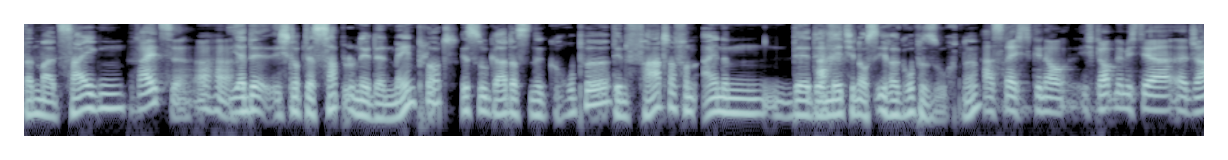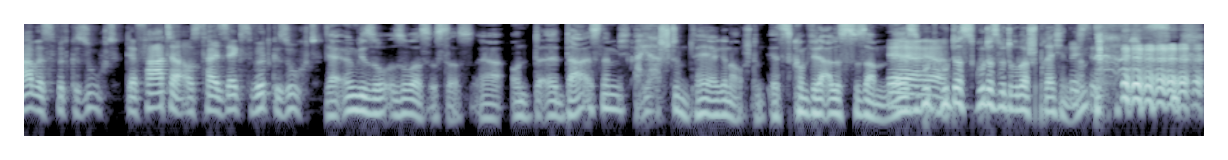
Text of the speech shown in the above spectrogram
dann mal zeigen. Reize, aha. Ja, der, ich glaube, der Sub, nee, der Mainplot ist sogar, dass eine Gruppe den Vater von einem der, der Ach. Mädchen aus ihrer Gruppe sucht, ne? Hast recht, genau. Ich glaube nämlich, der äh, Jarvis wird gesucht. Der Vater aus Teil 6 wird gesucht. Ja, irgendwie so sowas ist das. Ja, und äh, da ist nämlich, ah ja, stimmt, ja, ja, genau, stimmt. Jetzt kommt wieder alles zusammen. Ja, Ja, ist gut, ja. gut, dass gut, dass wir drüber sprechen. Ne?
